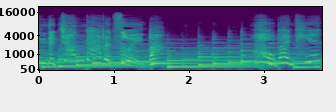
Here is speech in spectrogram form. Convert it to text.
惊得张大了嘴巴，好半天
